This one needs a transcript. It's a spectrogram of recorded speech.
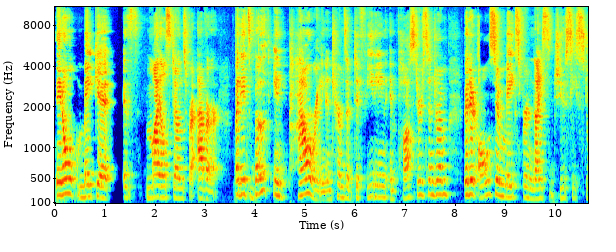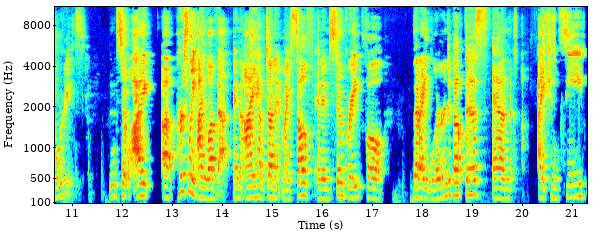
they don't make it as milestones forever. But it's both empowering in terms of defeating imposter syndrome, but it also makes for nice, juicy stories. And so I uh, personally, I love that. And I have done it myself and I'm so grateful that I learned about this, and I can see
